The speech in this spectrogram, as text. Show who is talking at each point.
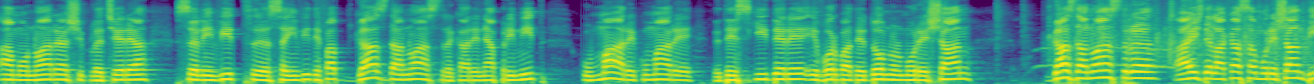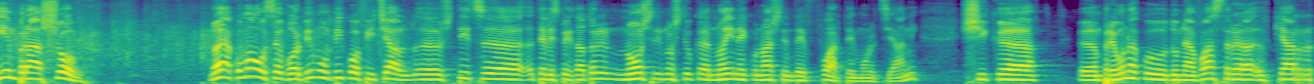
Speaker 1: Am onoarea și plăcerea să-l invit, să invit de fapt gazda noastră care ne-a primit cu mare, cu mare deschidere, e vorba de domnul Mureșan, gazda noastră aici de la Casa Mureșan din Brașov. Noi acum o să vorbim un pic oficial. Știți, telespectatorii noștri nu știu că noi ne cunoaștem de foarte mulți ani și că împreună cu dumneavoastră chiar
